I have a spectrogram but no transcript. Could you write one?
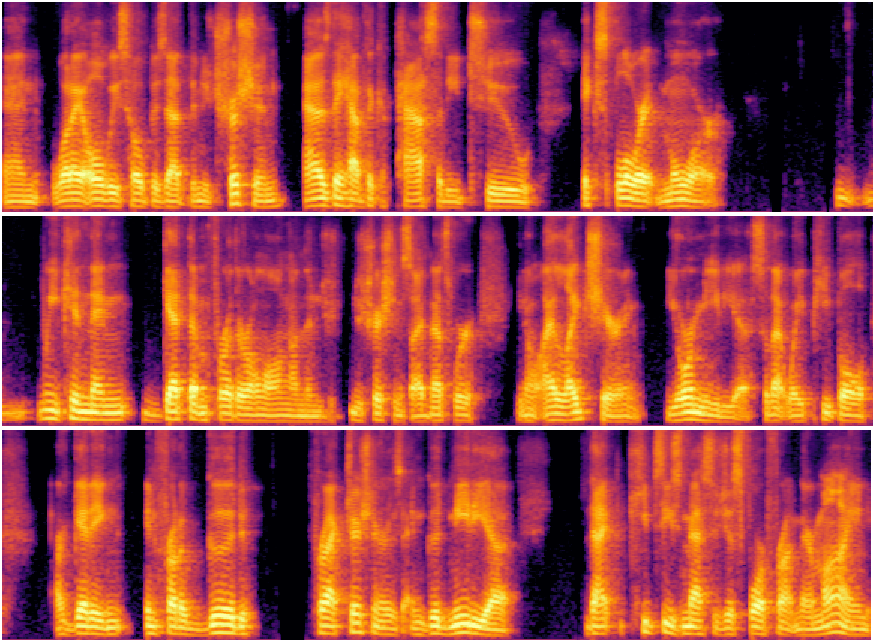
And what I always hope is that the nutrition, as they have the capacity to explore it more, we can then get them further along on the nutrition side. And that's where, you know, I like sharing your media so that way people are getting in front of good practitioners and good media that keeps these messages forefront in their mind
